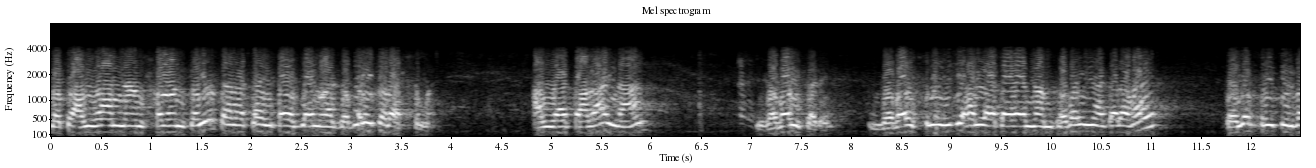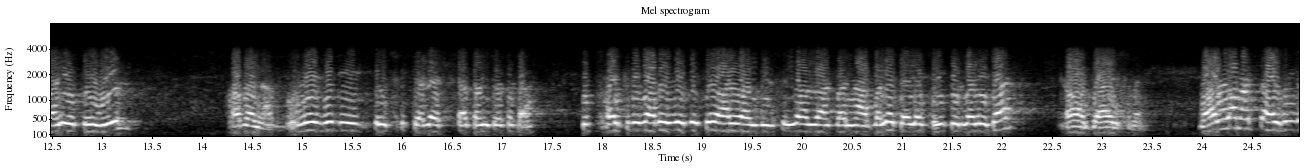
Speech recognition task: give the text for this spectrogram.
যাতে আল্লাহর নাম স্মরণ করে তারা তাই তার জানোয়ার জবাই করার সময় আল্লাহ তালার নাম জবাই করে জবাই সময় যদি আল্লাহ তালার নাম জবাই না করা হয় তাহলে সেই কুরবানি কবুল হবে না। ভুলে যদি স্বতন্ত্রতা ইচ্ছাকৃতভাবে যদি কেউ আল্লাহ আল্লাহ আকবার না বলে, তাহলে সেই কুরবানিটা যায় না বললাম তাহিদ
